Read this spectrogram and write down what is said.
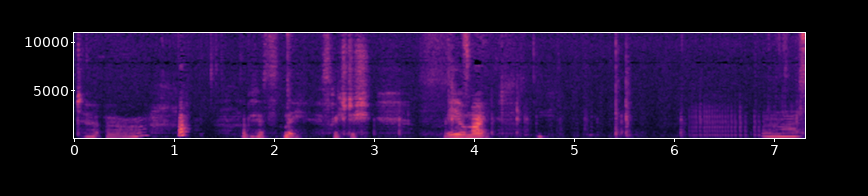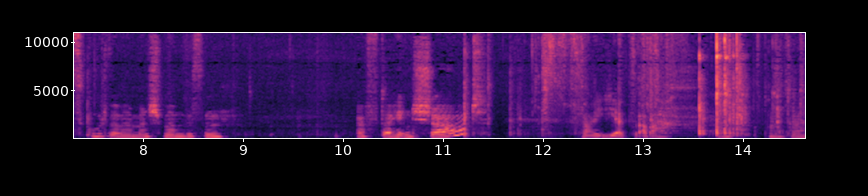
Da. Habe ich jetzt? Nee, ist richtig. Oh mein. Na, ist gut, wenn man manchmal ein bisschen öfter hinschaut. So, jetzt aber. Und dann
